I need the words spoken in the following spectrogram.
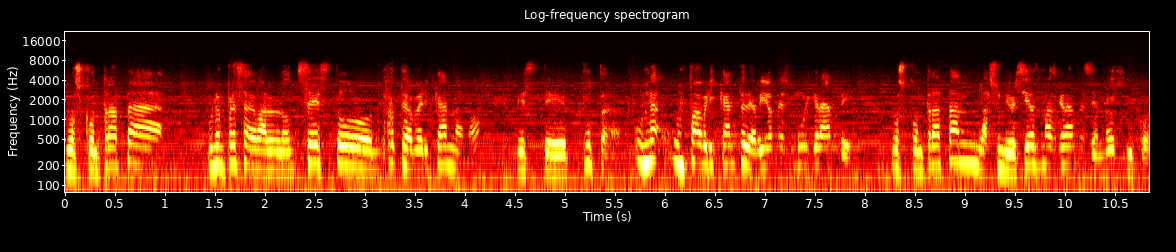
Nos contrata una empresa de baloncesto norteamericana, ¿no? Este, puta, un fabricante de aviones muy grande. Nos contratan las universidades más grandes de México.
